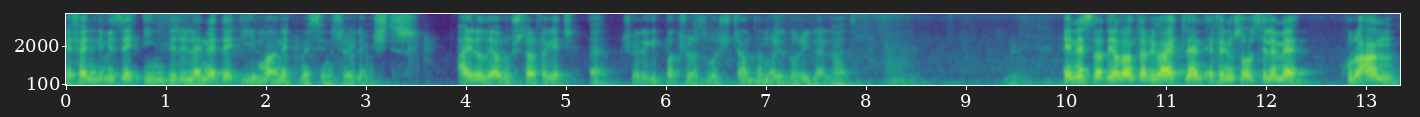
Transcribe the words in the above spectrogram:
Efendimiz'e indirilene de iman etmesini söylemiştir. Ayrıl yavrum şu tarafa geç. Heh, şöyle git bak şurası boş. Şu çantanın oraya doğru ilerle hadi. Enes radıyallahu anh'tan rivayetle Efendimiz sallallahu aleyhi ve selleme Kur'an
